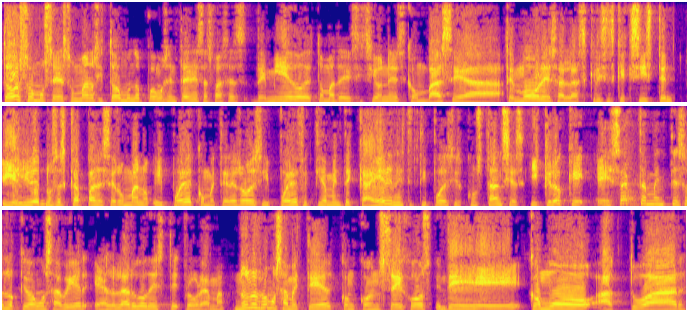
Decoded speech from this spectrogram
Todos somos seres humanos y todo el mundo podemos entrar en esas fases de miedo, de toma de decisiones con base a temores, a las crisis que existen. Y el líder no se escapa de ser humano y puede cometer errores y puede efectivamente caer en este tipo de circunstancias. Y creo que exactamente eso es lo que vamos a ver a lo largo de este programa. No nos vamos a meter con consejos de cómo actuar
